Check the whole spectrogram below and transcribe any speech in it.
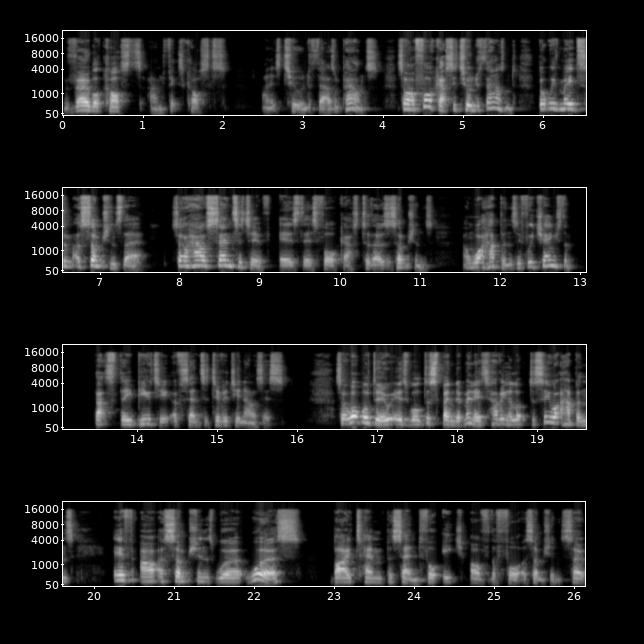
variable costs and fixed costs and it's £200,000. So our forecast is 200,000, but we've made some assumptions there. So how sensitive is this forecast to those assumptions? And what happens if we change them? That's the beauty of sensitivity analysis. So what we'll do is we'll just spend a minute having a look to see what happens if our assumptions were worse by 10% for each of the four assumptions. So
